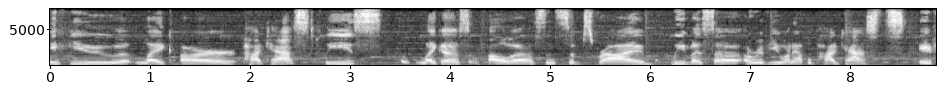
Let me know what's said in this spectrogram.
If you like our podcast, please like us and follow us and subscribe. Leave us a, a review on Apple Podcasts. If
